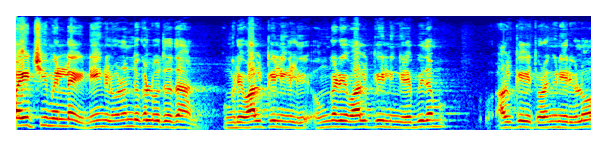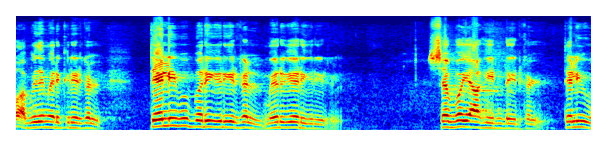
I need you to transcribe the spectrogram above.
பயிற்சியும் இல்லை. நீங்கள் உணர்ந்து கொள்வதுதான். உங்களுடைய வாழ்க்கையில் நீங்கள் உங்களுடைய வாழ்க்கையில் நீங்கள் எவ்விதம் வாழ்க்கையை தொடங்கினீர்களோ அவ்விதம் இருக்கிறீர்கள். தெளிவு பெறுகிறீர்கள் மெருகேறுகிறீர்கள். செவ்வையாகின்றீர்கள். தெளிவு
